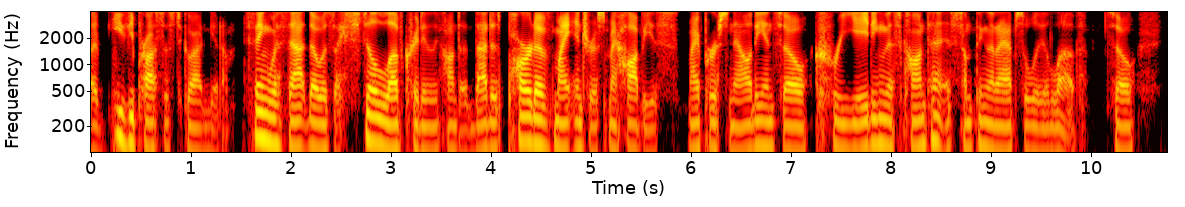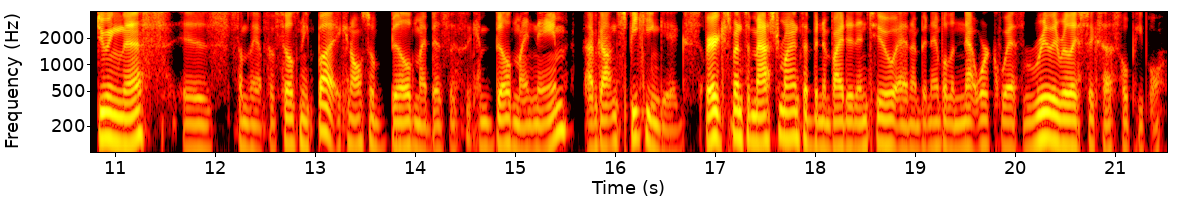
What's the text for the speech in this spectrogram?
an easy process to go out and get them. The thing with that though is I still love creating the content. That is part of my interests, my hobbies, my personality. And so creating this content is something that I absolutely love. So doing this is something that fulfills me, but it can also build my business. It can build my name. I've gotten speaking gigs, very expensive masterminds I've been invited into, and I've been able to network with really, really successful people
